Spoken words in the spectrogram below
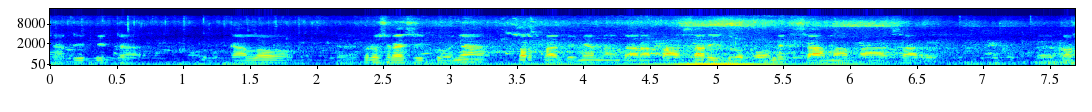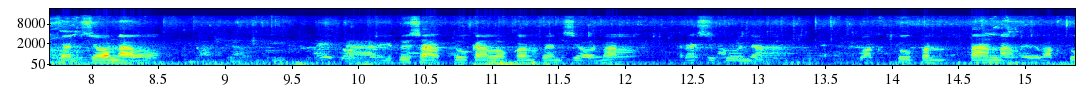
Jadi tidak kalau eh, terus resikonya perbandingan antara pasar hidroponik sama pasar eh, konvensional. Nah itu satu kalau konvensional resikonya waktu tanam, eh, waktu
